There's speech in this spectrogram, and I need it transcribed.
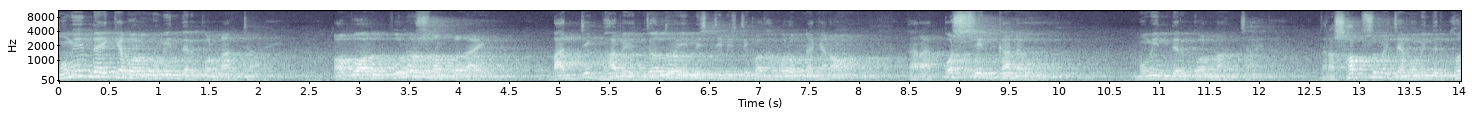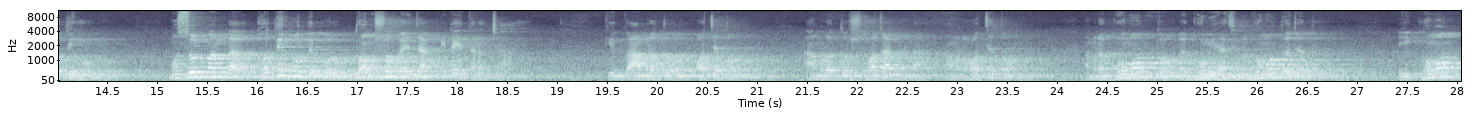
মুমিনরাই কেবল মুমিনদের কল্যাণ চায়। অপর কোনো সম্প্রদায় বাহ্যিকভাবে যতই মিষ্টি মিষ্টি কথা বলুক না কেন, তারা কশ্চিন কালেও মুমিনদের কল্যাণ চায় না। তারা সবসময় চায় মুমিনদের ক্ষতি হোক। মুসলমানরা ক্ষতির মধ্যে পড়ুক, ধ্বংস হয়ে যাক, এটাই তারা চায়। কিন্তু আমরা তো অচেতন, আমরা তো সজাগ না, আমরা অচেতন। আমরা ঘুমন্ত বা ঘুমিয়ে আছি না ঘুমন্ত জাতি। এই ঘুমন্ত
